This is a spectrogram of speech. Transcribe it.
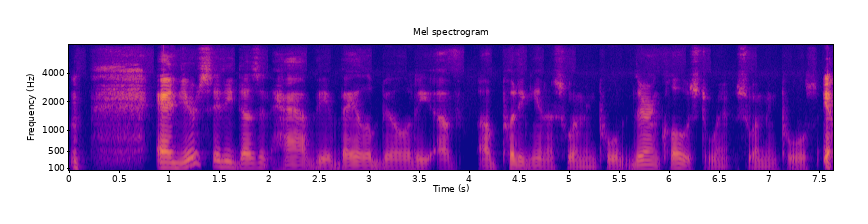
and your city doesn't have the availability of, of putting in a swimming pool. They're enclosed swimming pools. Yeah.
